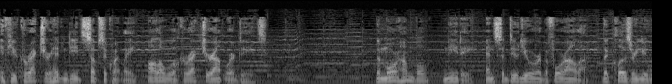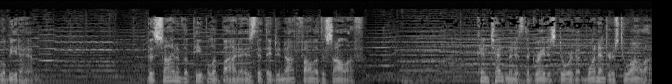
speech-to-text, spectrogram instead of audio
If you correct your hidden deeds subsequently, Allah will correct your outward deeds. The more humble, needy, and subdued you are before Allah, the closer you will be to Him. The sign of the people of Bida is that they do not follow the Salaf. Contentment is the greatest door that one enters to Allah,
